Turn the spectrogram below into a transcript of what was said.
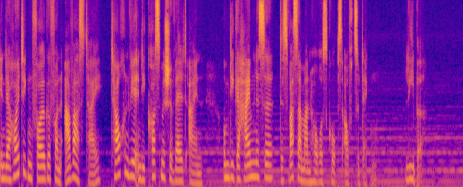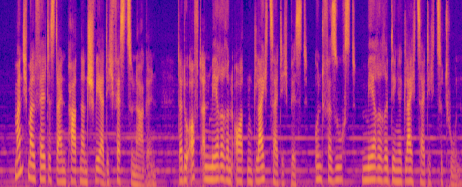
In der heutigen Folge von Avastai tauchen wir in die kosmische Welt ein, um die Geheimnisse des Wassermann-Horoskops aufzudecken. Liebe. Manchmal fällt es deinen Partnern schwer, dich festzunageln, da du oft an mehreren Orten gleichzeitig bist und versuchst, mehrere Dinge gleichzeitig zu tun.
